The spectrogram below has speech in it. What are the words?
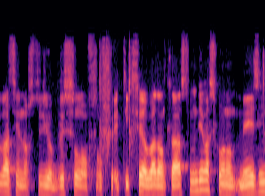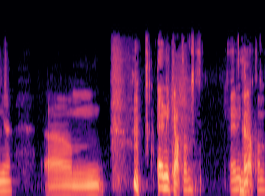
was hij nog Studio Brussel of, of weet ik veel wat aan het luisteren, maar die was gewoon aan het. Um, en ik had hem. En ik ja. had hem.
